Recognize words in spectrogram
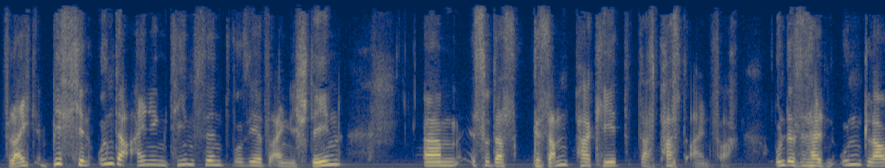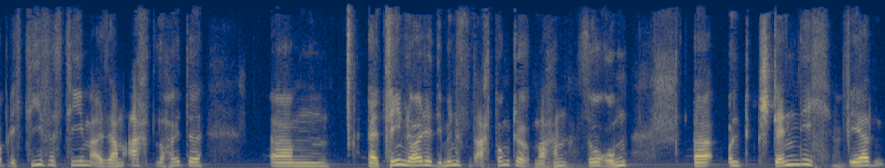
vielleicht ein bisschen unter einigen Teams sind, wo sie jetzt eigentlich stehen, ähm, ist so das Gesamtpaket, das passt einfach. Und es ist halt ein unglaublich tiefes Team. Also haben acht Leute, ähm, äh, zehn Leute, die mindestens acht Punkte machen, so rum. Äh, und ständig werden,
